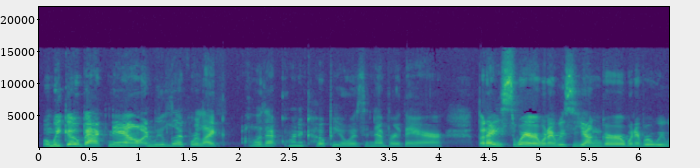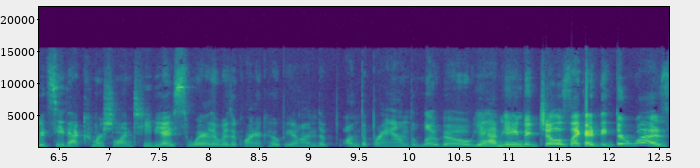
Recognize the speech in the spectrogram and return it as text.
when we go back now and we look, we're like, oh, that cornucopia was never there. But I swear, when I was younger, whenever we would see that commercial on TV, I swear there was a cornucopia on the on the brand, the logo. Yeah, I'm getting big chills. Like I think there was.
